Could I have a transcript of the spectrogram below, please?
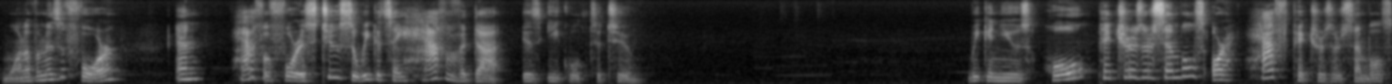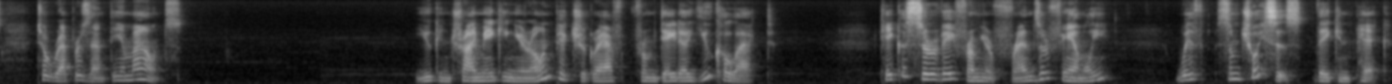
One of them is a 4, and half of 4 is 2, so we could say half of a dot is equal to 2. We can use whole pictures or symbols or half pictures or symbols to represent the amounts. You can try making your own pictograph from data you collect. Take a survey from your friends or family with some choices they can pick.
